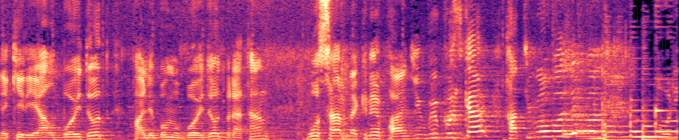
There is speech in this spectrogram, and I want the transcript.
неки реал бой дод по-любому бой дод братан мо сар накуне панҷум выпускай хатимо бошад.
